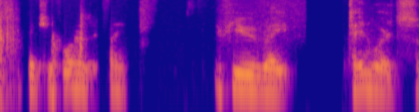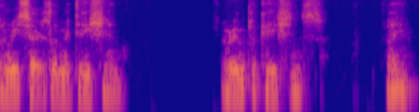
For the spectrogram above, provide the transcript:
It makes you 400, fine. If you write 10 words on research limitation or implications, fine.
